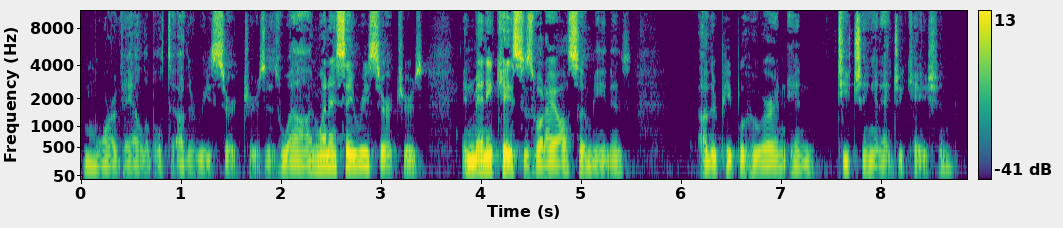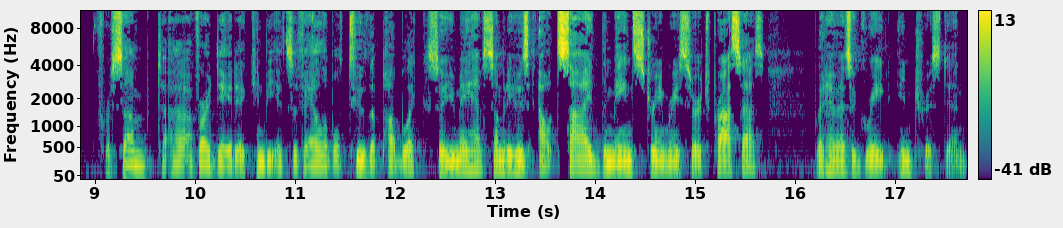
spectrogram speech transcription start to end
more available to other researchers as well. And when I say researchers, in many cases, what I also mean is other people who are in, in teaching and education. For some uh, of our data, it can be it's available to the public. So you may have somebody who's outside the mainstream research process, but who has a great interest in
